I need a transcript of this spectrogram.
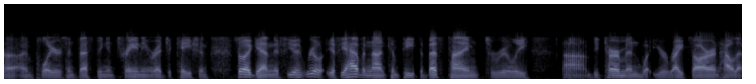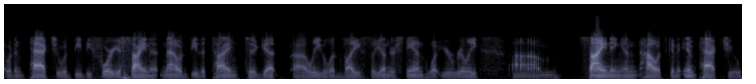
uh, employers investing in training or education. So again, if you real if you have a non-compete, the best time to really uh, determine what your rights are and how that would impact you would be before you sign it, that would be the time to get uh, legal advice so you understand what you're really um, signing and how it's going to impact you.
